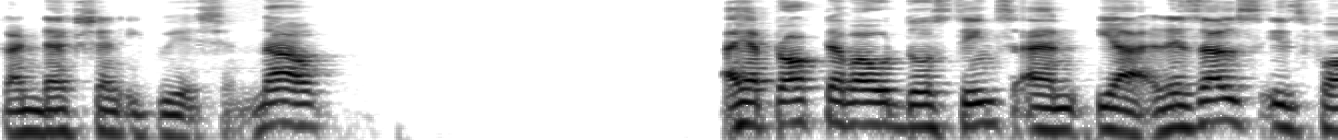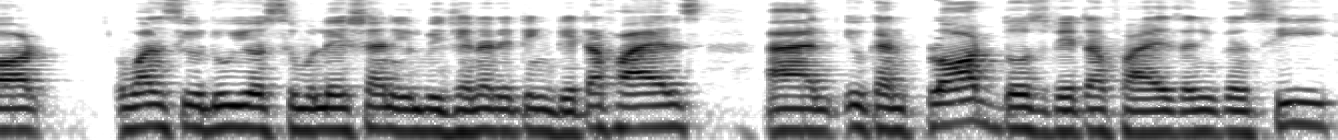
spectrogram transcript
conduction equation. Now I have talked about those things and yeah results is for once you do your simulation you'll be generating data files and you can plot those data files and you can see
